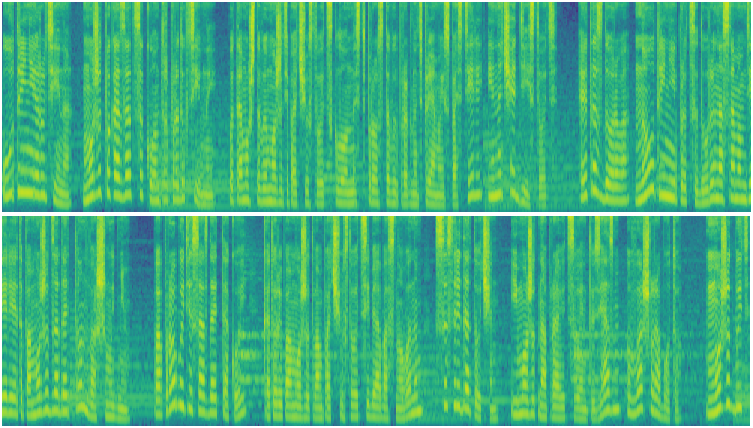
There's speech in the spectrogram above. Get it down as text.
Утренняя рутина может показаться контрпродуктивной, потому что вы можете почувствовать склонность просто выпрыгнуть прямо из постели и начать действовать. Это здорово, но утренние процедуры на самом деле это поможет задать тон вашему дню. Попробуйте создать такой, который поможет вам почувствовать себя обоснованным, сосредоточен и может направить свой энтузиазм в вашу работу. Может быть,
